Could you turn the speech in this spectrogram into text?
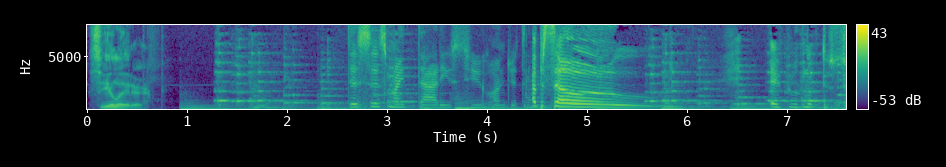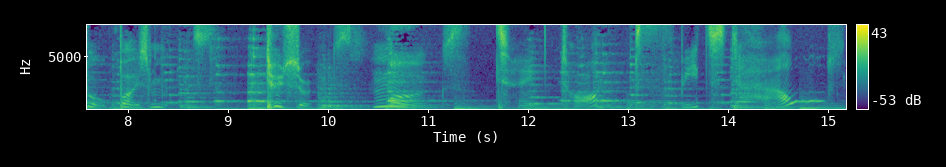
See you later. This is my daddy's 200th episode. If you'd like to sell buy merch, t-shirts, mugs, tank tops, beats towels,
